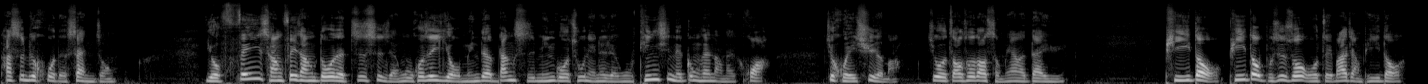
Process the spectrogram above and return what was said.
他是不是获得善终？有非常非常多的知识人物或者有名的当时民国初年的人物，听信了共产党的话就回去了嘛？结果遭受到什么样的待遇？批斗，批斗不是说我嘴巴讲批斗，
